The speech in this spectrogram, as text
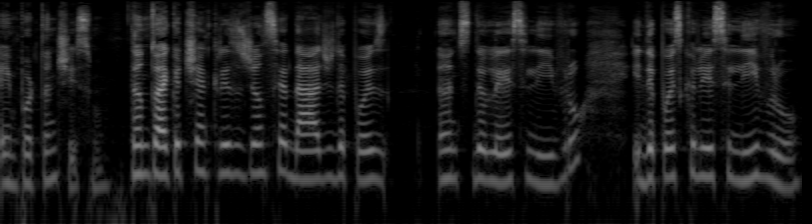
é importantíssimo. Tanto é que eu tinha crise de ansiedade depois, antes de eu ler esse livro. E depois que eu li esse livro,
